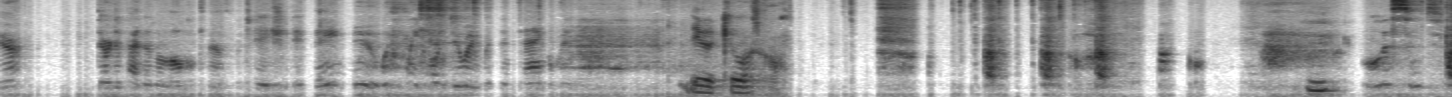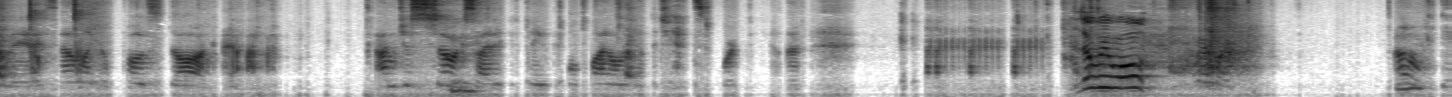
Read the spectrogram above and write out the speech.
here, they're dependent on local transportation. If they knew what we were doing with entanglement, They would kill us all. Listen to me. I sound like a postdoc. I, I, I'm just so excited to think that we'll finally have the chance to work together. No, we won't. Where was I? Oh, oh. yeah.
